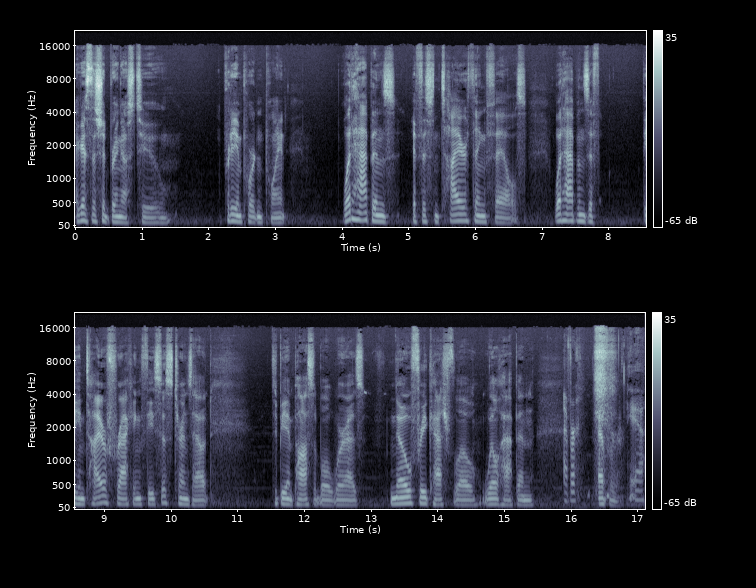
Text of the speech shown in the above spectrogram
I guess this should bring us to a pretty important point. What happens if this entire thing fails? What happens if the entire fracking thesis turns out to be impossible, whereas no free cash flow will happen? Ever. Ever. yeah.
